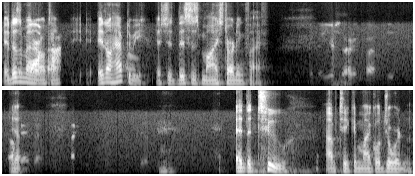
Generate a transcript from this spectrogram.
It doesn't matter All all time. It don't have to oh. be. It's just this is my starting five. okay, you're starting five. Yep. okay, bet. I- At the two, I'm taking Michael Jordan. Of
